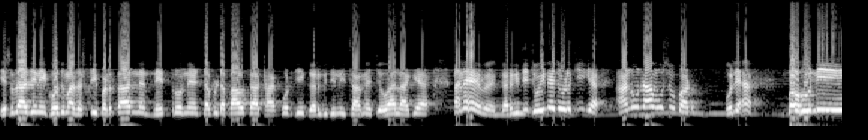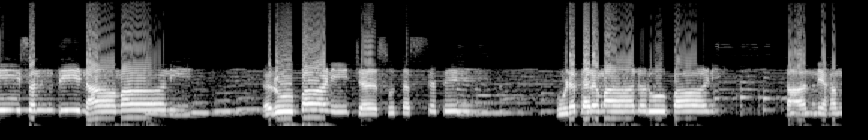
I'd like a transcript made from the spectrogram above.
યશોદાજીની ગોદમાં દ્રષ્ટિ પડતા ને નેત્રોને ડબડબાવતા ઠાકોરજી ગર્ગજીની સામે જોવા લાગ્યા અને ગર્ગજી જોઈને જ ઓળખી ગયા. આનું નામ હું શું પાડું? બોલ્યા, બહુની સંતિ નામાની રૂપાણી ચ સુતસ્ય તે. ગુણકર્માન રૂપાણી તાન્યહમ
